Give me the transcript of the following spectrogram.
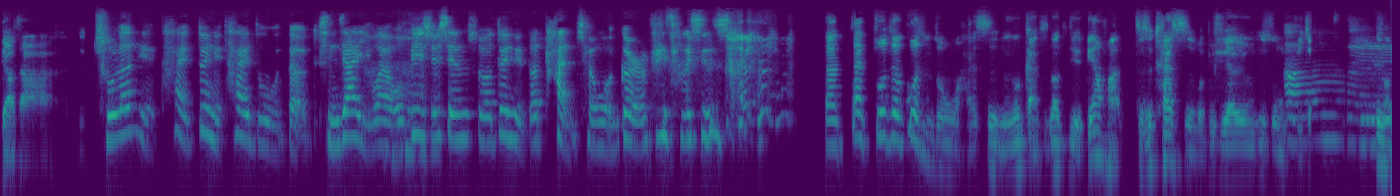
表达。除了你态对你态度的评价以外，我必须先说对你的坦诚，我个人非常欣赏。但在做这个过程中，我还是能够感受到自己的变化。只是开始我必须要用一种比较这种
